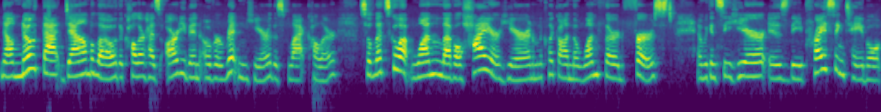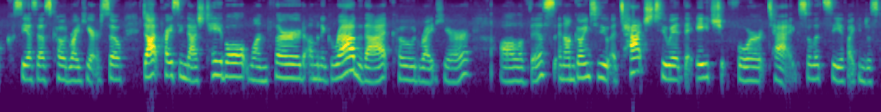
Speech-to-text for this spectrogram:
Now note that down below the color has already been overwritten here, this black color. So let's go up one level higher here and I'm going to click on the one third first and we can see here is the pricing table CSS code right here. So dot pricing dash table one third. I'm going to grab that code right here all of this and I'm going to attach to it the H4 tag. So let's see if I can just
